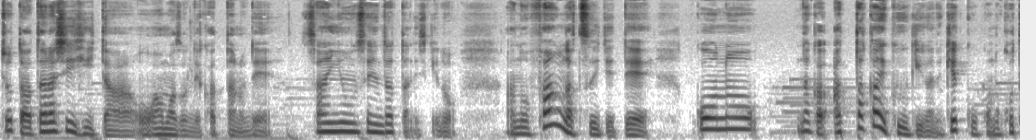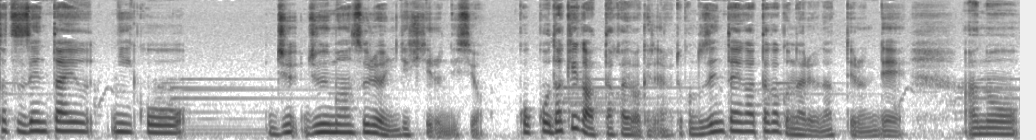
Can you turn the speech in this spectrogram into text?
ちょっと新しいヒーターを Amazon で買ったので34,000円だったんですけどあのファンがついててこのなんかあったかい空気がね結構このこたつ全体にこう充満するようにできてるんですよ。ここだけがあったかいわけじゃなくてこの全体があったかくなるようになってるんであの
